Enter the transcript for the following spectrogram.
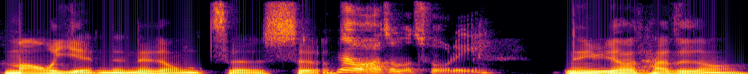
猫眼的那种折射。那我要怎么处理？你要他这种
